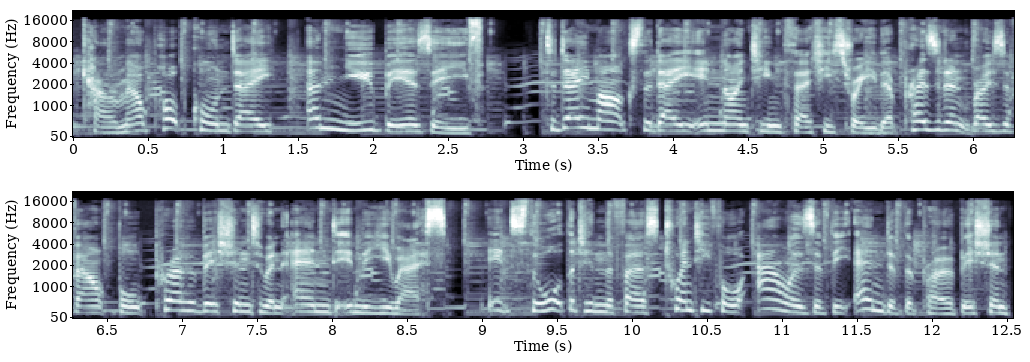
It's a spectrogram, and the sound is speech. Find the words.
Caramel Popcorn Day, and New Beer's Eve. Today marks the day in 1933 that President Roosevelt brought prohibition to an end in the US. It's thought that in the first 24 hours of the end of the prohibition,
